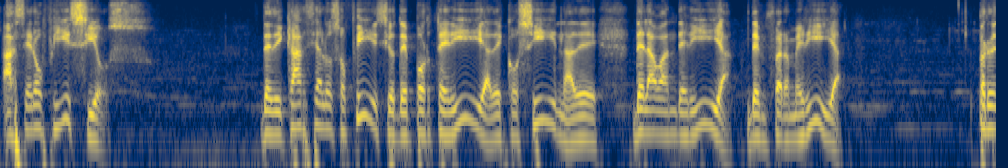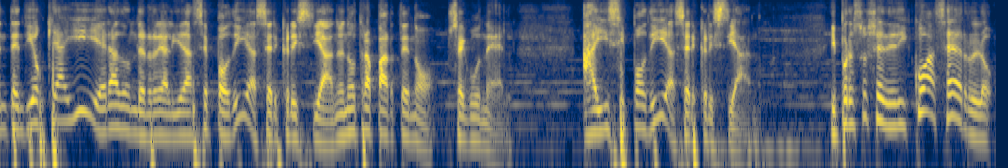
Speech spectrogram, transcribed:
hacer oficios, dedicarse a los oficios de portería, de cocina, de, de lavandería, de enfermería pero entendió que ahí era donde en realidad se podía ser cristiano, en otra parte no, según él. Ahí sí podía ser cristiano. Y por eso se dedicó a hacerlo.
